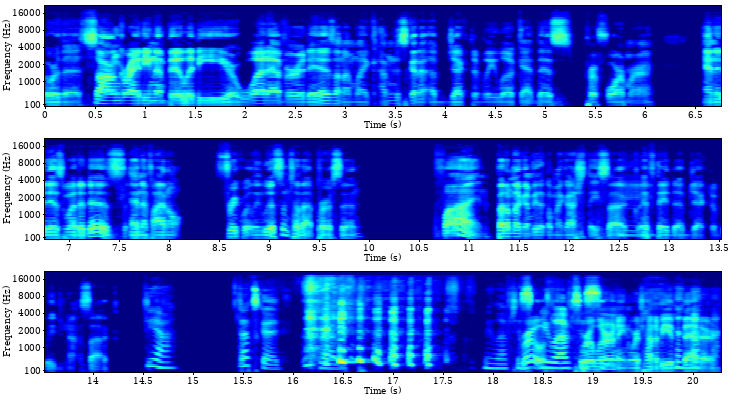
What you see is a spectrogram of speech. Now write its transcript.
or the songwriting ability or whatever it is and I'm like I'm just going to objectively look at this performer and it is what it is. And if I don't frequently listen to that person, fine. But I'm not going to be like, "Oh my gosh, they suck" Mm. if they objectively do not suck. Yeah, that's good. We love to. Growth. We love to. See. We're see learning. It. We're trying to be better.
